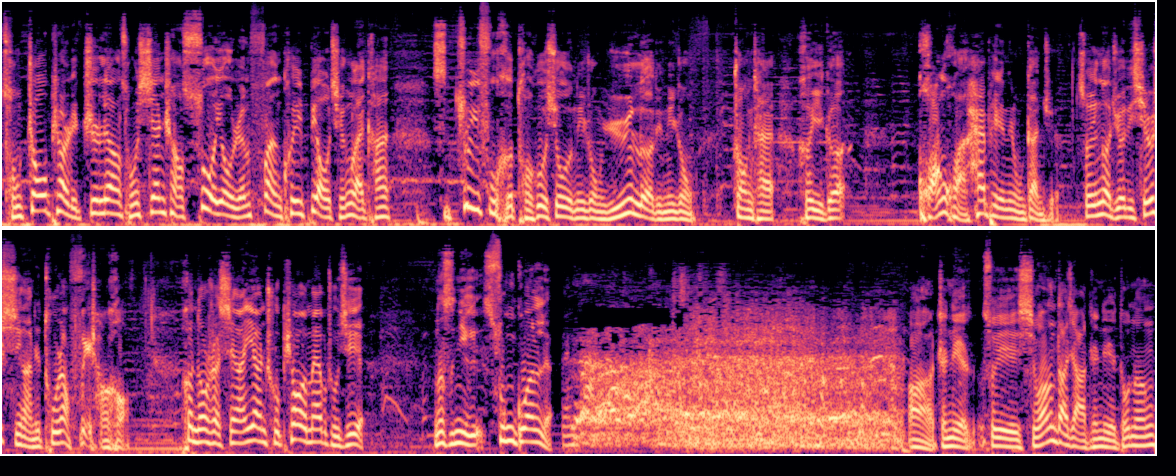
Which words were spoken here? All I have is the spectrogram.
从照片的质量，从现场所有人反馈表情来看，是最符合脱口秀的那种娱乐的那种状态和一个狂欢 happy 的那种感觉。所以我觉得，其实西安的土壤非常好。很多人说西安演出票也卖不出去，那是你送惯了。啊，真的，所以希望大家真的都能。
